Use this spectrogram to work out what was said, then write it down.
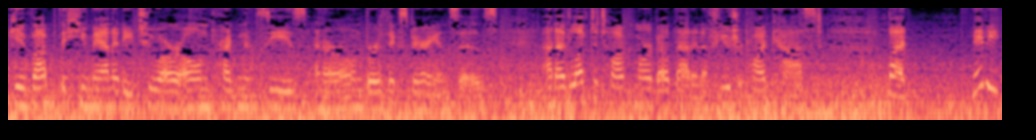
give up the humanity to our own pregnancies and our own birth experiences. And I'd love to talk more about that in a future podcast. But maybe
